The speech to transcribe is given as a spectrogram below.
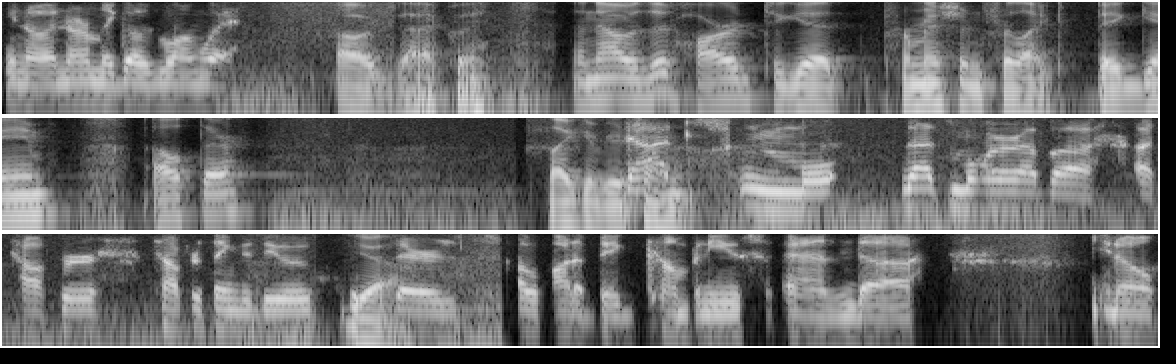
you know, it normally goes a long way. Oh, exactly. And now, is it hard to get permission for like big game out there? Like if you're that's trying to. More, that's more of a, a tougher tougher thing to do. Yeah. There's a lot of big companies, and uh, you know,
